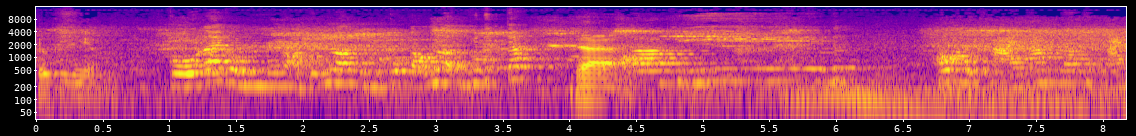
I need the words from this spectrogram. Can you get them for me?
thiếu kinh nghiệm cô đây cũng nói cũng là cũng cô cống lợn như đức chất dạ Ờ, khi đức cô được hai năm là thì anh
